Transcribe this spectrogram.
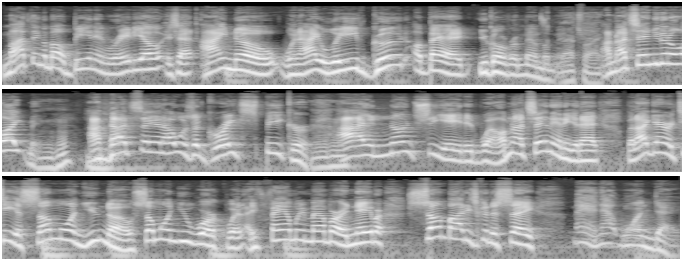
My thing about being in radio is that I know when I leave, good or bad, you're going to remember me. That's right. I'm not saying you're going to like me. Mm-hmm. I'm not saying I was a great speaker. Mm-hmm. I enunciated well. I'm not saying any of that, but I guarantee you, someone you know, someone you work with, a family member, a neighbor, somebody's going to say, man, that one day.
